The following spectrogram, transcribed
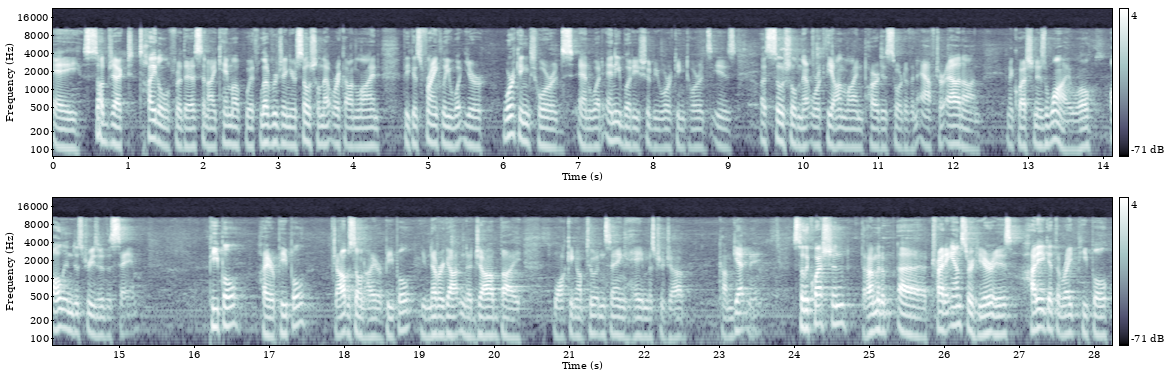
a subject title for this, and I came up with leveraging your social network online because, frankly, what you're working towards and what anybody should be working towards is a social network. The online part is sort of an after add on. And the question is why? Well, all industries are the same. People hire people, jobs don't hire people. You've never gotten a job by walking up to it and saying, hey, Mr. Job, come get me. So the question that I'm going to uh, try to answer here is how do you get the right people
